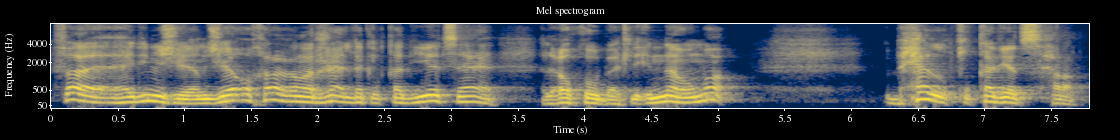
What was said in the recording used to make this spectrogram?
فهذه من جهة. من جهة أخرى غنرجع لذاك القضية تاع العقوبات لأنهما بحال في القضية الصحراء.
